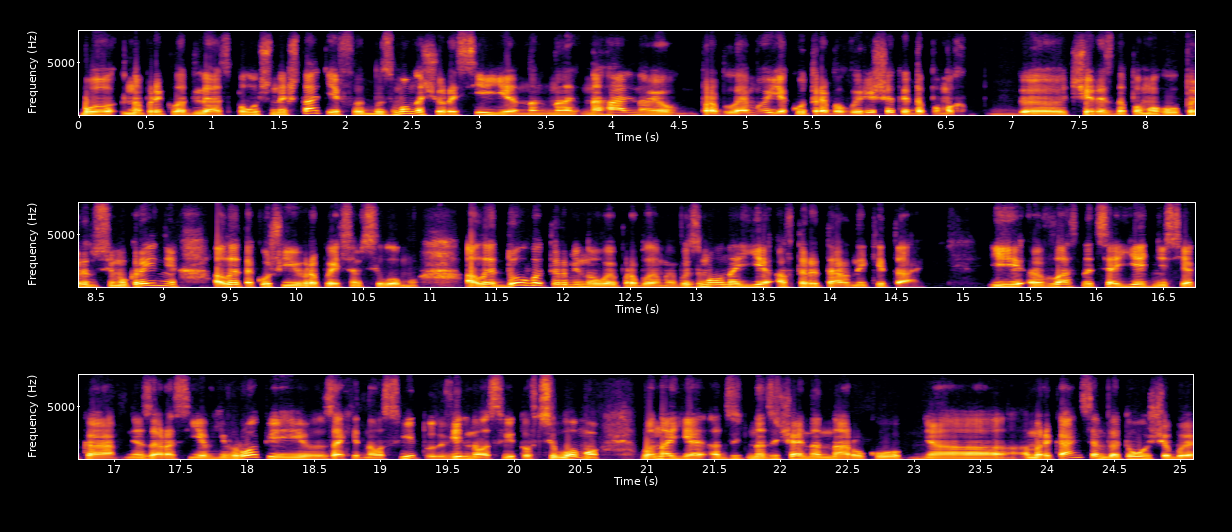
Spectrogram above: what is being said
Бо, наприклад, для Сполучених Штатів безумовно, що Росія є на- на- нагальною проблемою, яку треба вирішити допомог е, через допомогу передусім Україні, але також і європейцям в цілому. Але довготерміновою проблемою безумовно є авторитарний Китай. І е, власне ця єдність, яка зараз є в Європі і західного світу, вільного світу в цілому, вона є надзвичайно на руку е, американцям для того, щоб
